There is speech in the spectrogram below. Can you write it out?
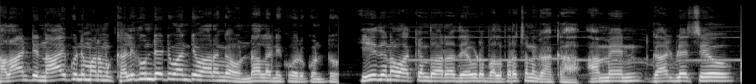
అలాంటి నాయకుడిని మనం కలిగి ఉండేటువంటి వారంగా ఉండాలని కోరుకుంటూ ఈ దిన వాక్యం ద్వారా దేవుడు బలపరచును గాక అమెన్ గాడ్ బ్లెస్ యూ.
